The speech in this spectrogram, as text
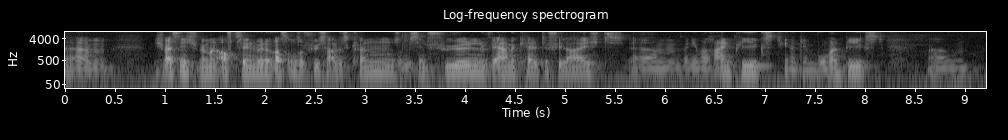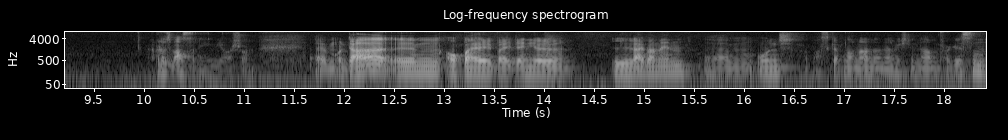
Ähm, ich weiß nicht, wenn man aufzählen würde, was unsere Füße alles können, so ein bisschen fühlen, Wärme, Kälte vielleicht, ähm, wenn jemand reinpiekst, je nachdem, wo man piekst. Ähm, aber das war es dann irgendwie auch schon. Ähm, und da ähm, auch bei, bei Daniel Leiberman und, oh, es gab noch einen anderen, da habe ich den Namen vergessen,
